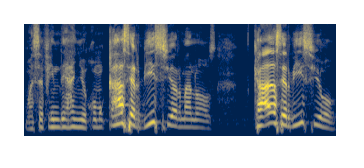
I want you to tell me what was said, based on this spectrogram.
Como ese fin de año, como cada servicio, hermanos, cada servicio.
